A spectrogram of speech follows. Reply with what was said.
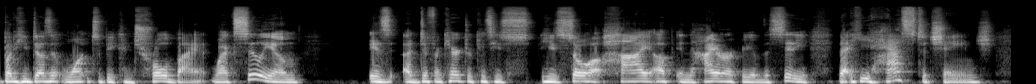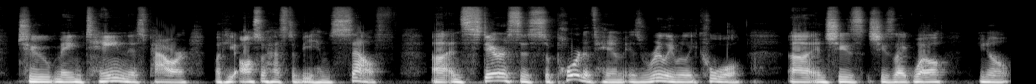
but he doesn't want to be controlled by it. Waxillium is a different character because he's he's so high up in the hierarchy of the city that he has to change to maintain this power, but he also has to be himself. Uh, and Steris's support of him is really really cool, uh, and she's she's like, well, you know,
